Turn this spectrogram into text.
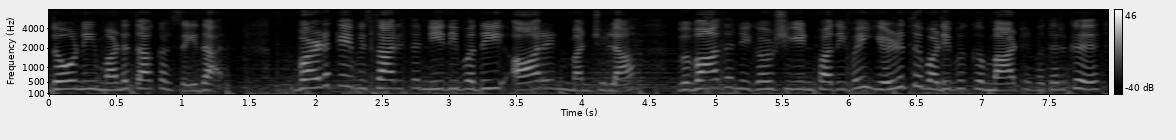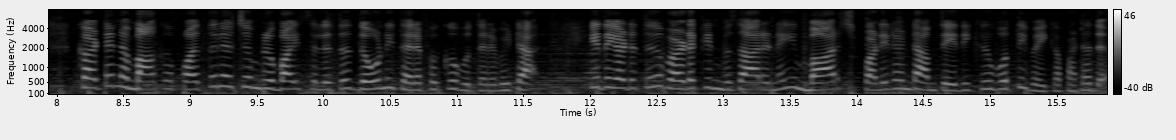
தோனி மனு தாக்கல் செய்தார். வழக்கை விசாரித்த நீதிபதி ஆர் என் மஞ்சுளா விவாத நிகழ்ச்சியின் பதிவை எழுத்து வடிவுக்கு மாற்றுவதற்கு கட்டணமாக பத்து லட்சம் ரூபாய் செலுத்த தோனி தரப்புக்கு உத்தரவிட்டார். இதையடுத்து வழக்கின் விசாரணை மார்ச் பனிரெண்டாம் தேதிக்கு ஒத்திவைக்கப்பட்டது.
